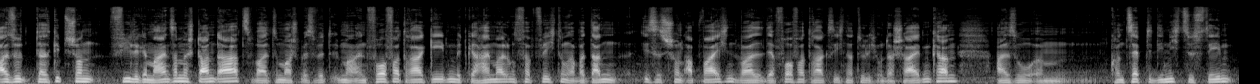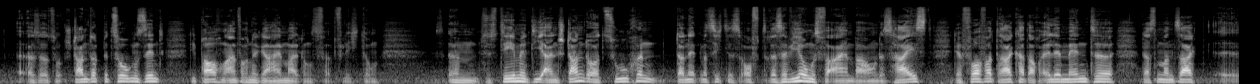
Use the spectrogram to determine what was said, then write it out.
Also da gibt es schon viele gemeinsame Standards, weil zum Beispiel es wird immer einen Vorvertrag geben mit Geheimhaltungsverpflichtung, aber dann ist es schon abweichend, weil der Vorvertrag sich natürlich unterscheiden kann. Also ähm, Konzepte, die nicht system, also, also standortbezogen sind, die brauchen einfach eine Geheimhaltungsverpflichtung ähm, Systeme, die einen Standort suchen, dann nennt man sich das oft Reservierungsvereinbarung. Das heißt, der Vorvertrag hat auch Elemente, dass man sagt, äh,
